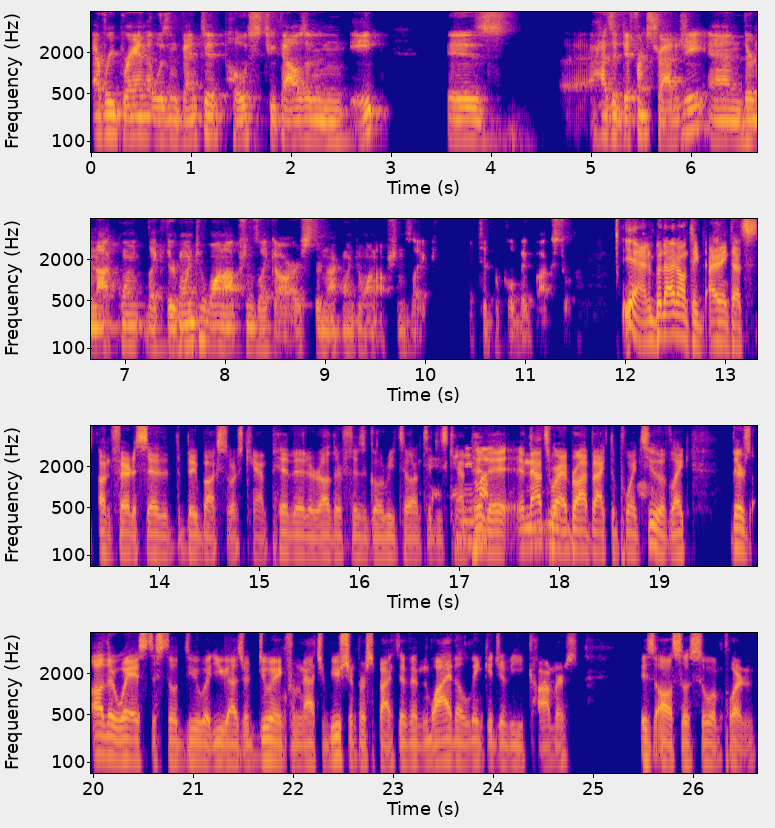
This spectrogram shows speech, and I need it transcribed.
every brand that was invented post 2008 is uh, has a different strategy and they're not going like they're going to want options like ours. They're not going to want options like a typical big box store. Yeah and but i don't think i think that's unfair to say that the big box stores can't pivot or other physical retail entities can't and pivot might. and that's where i brought back the point too of like there's other ways to still do what you guys are doing from an attribution perspective and why the linkage of e-commerce is also so important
